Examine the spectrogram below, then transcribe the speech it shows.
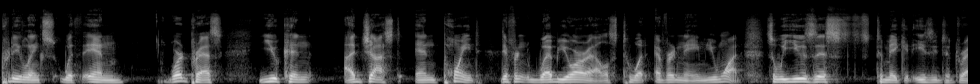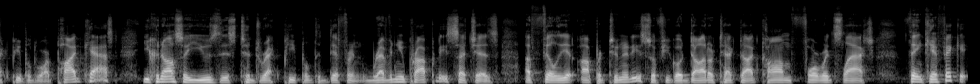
Pretty Links within WordPress, you can adjust and point different web URLs to whatever name you want. So we use this to make it easy to direct people to our podcast. You can also use this to direct people to different revenue properties such as affiliate opportunities. So if you go dottotech.com forward slash Thinkific,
